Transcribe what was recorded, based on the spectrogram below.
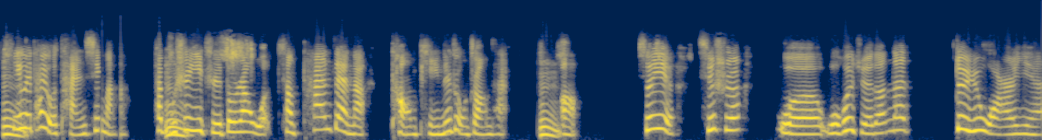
因为它有弹性嘛，它不是一直都让我像瘫在那躺平那种状态。嗯啊，所以其实我我会觉得那。对于我而言，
